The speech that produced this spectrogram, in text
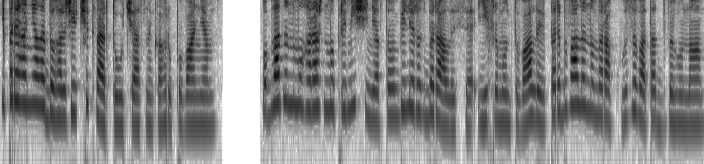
і переганяли до гаражів четвертого учасника групування. В обладнаному гаражному приміщенні автомобілі розбиралися, їх ремонтували, перебивали номера кузова та двигуна.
